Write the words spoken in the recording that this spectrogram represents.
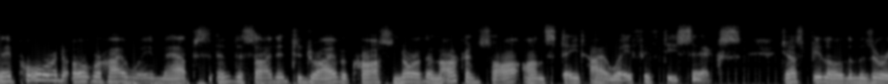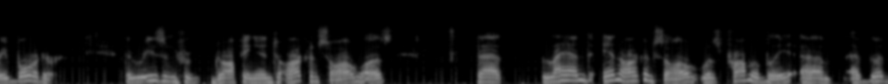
They pored over highway maps and decided to drive across northern Arkansas on State Highway 56, just below the Missouri border. The reason for dropping into Arkansas was that land in Arkansas was probably um, a good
